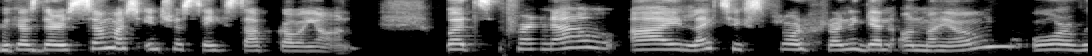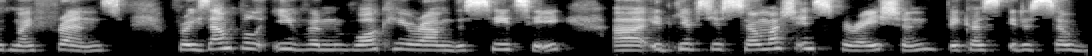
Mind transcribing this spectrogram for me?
because there is so much interesting stuff going on. But for now, I like to explore Groningen on my own or with my friends. For example, even walking around the city, uh, it gives you so much inspiration because it is so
